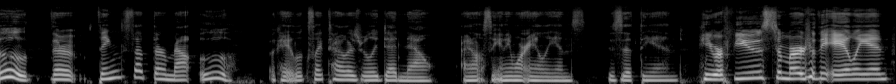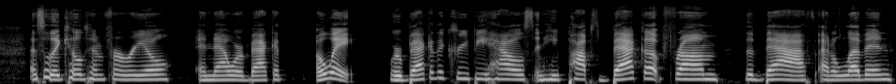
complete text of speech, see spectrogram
Ooh, there things that their mouth. Ooh, okay. Looks like Tyler's really dead now. I don't see any more aliens. This is at the end. He refused to merge with the alien, and so they killed him for real. And now we're back at. Oh wait, we're back at the creepy house, and he pops back up from the bath at eleven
